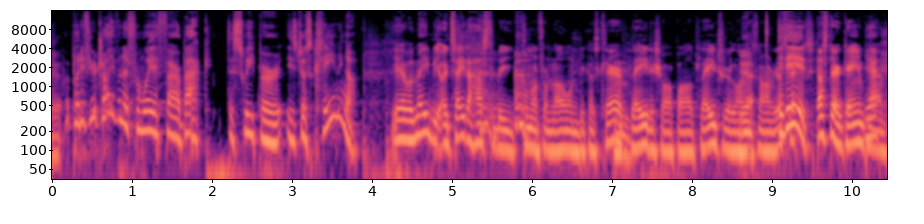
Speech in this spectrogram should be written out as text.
yeah. But if you're driving it from way far back, the sweeper is just cleaning up. Yeah, well, maybe I'd say that has to be coming from Lohan because Clare mm. played a short ball, played through the lines Yeah. normally. They That's their- did. that's their game Yeah, plan.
